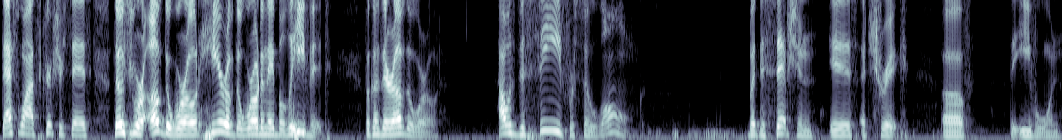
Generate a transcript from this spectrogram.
That's why scripture says those who are of the world hear of the world and they believe it because they're of the world. I was deceived for so long. But deception is a trick of the evil one.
